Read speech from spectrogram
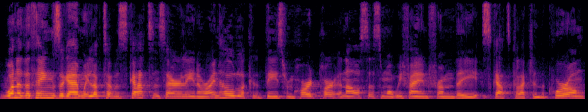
one of the things, again, we looked at was scats and Sarah-Lena and Reinhold, looked at these from hard part analysis, and what we found from the scats collected in the Coorong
